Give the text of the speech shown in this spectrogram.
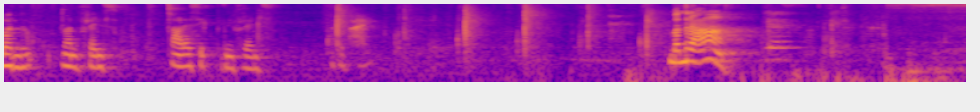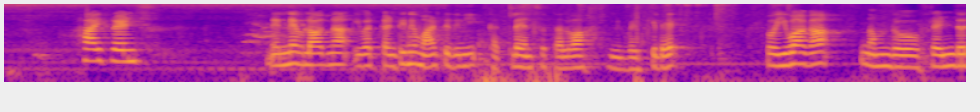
ಬಂದು ನನ್ನ ಫ್ರೆಂಡ್ಸ್ ನಾಳೆ ಸಿಗ್ತೀನಿ ಫ್ರೆಂಡ್ಸ್ ಬಾಯ್ ಬಾಯ್ ಬಂದ್ರಾ? ಹಾಯ್ ಫ್ರೆಂಡ್ಸ್ ನಿನ್ನೆ ವ್ಲಾಗ್ನ ಇವತ್ತು ಕಂಟಿನ್ಯೂ ಮಾಡ್ತಿದ್ದೀನಿ. ಕತ್ಲೆ ಅನಿಸುತ್ತಲ್ವಾ? ಈಗ ಬೆಳಕಿದೆ ಸೊ ಇವಾಗ ನಮ್ಮದು ಫ್ರೆಂಡ್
